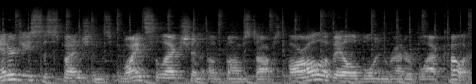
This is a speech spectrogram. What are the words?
Energy Suspension's wide selection of bump stops are all available in red or black color.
